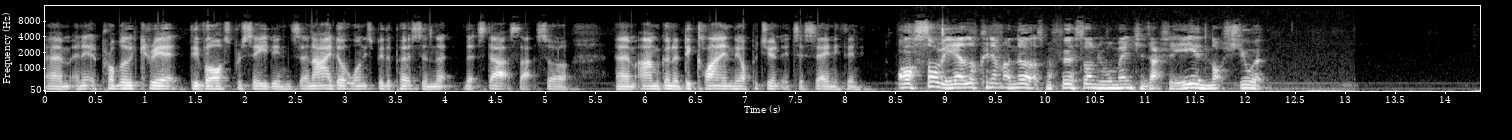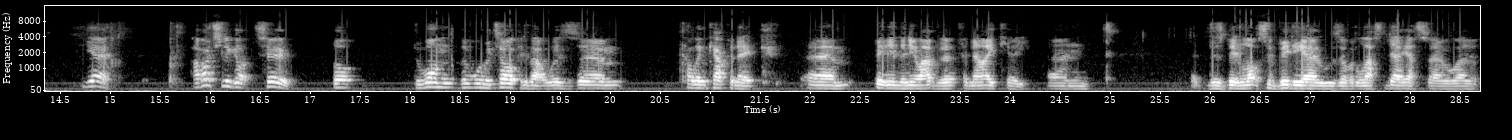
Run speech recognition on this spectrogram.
um, and it'd probably create divorce proceedings. And I don't want to be the person that, that starts that. So um, I'm going to decline the opportunity to say anything. Oh, sorry. Yeah, looking at my notes, my first honourable mention is actually Ian, not Stuart. Yeah, I've actually got two, but the one that we were talking about was um, Colin Kaepernick um, being in the new advert for Nike, and there's been lots of videos over the last day or so of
